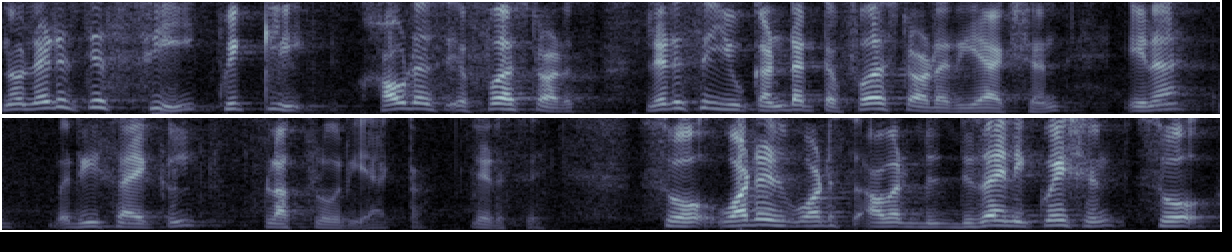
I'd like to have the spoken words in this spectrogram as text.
Now, let us just see quickly how does a first order let us say you conduct a first order reaction in a recycled plug flow reactor let us say. So, what is what is our design equation? So,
